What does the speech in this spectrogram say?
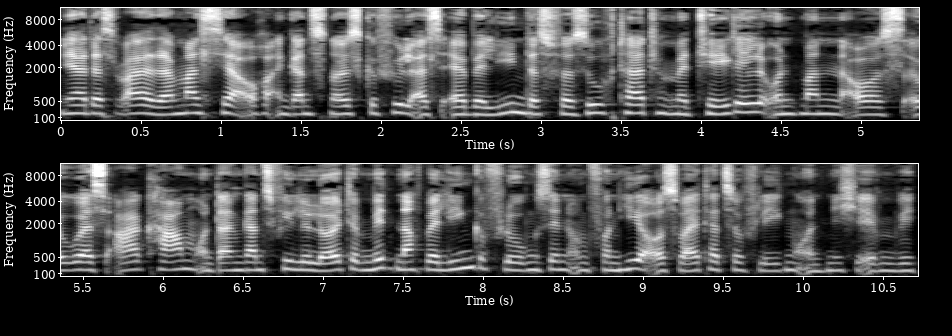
Ja, das war damals ja auch ein ganz neues Gefühl, als Air Berlin das versucht hat mit Tegel und man aus USA kam und dann ganz viele Leute mit nach Berlin geflogen sind, um von hier aus weiterzufliegen und nicht eben wie,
